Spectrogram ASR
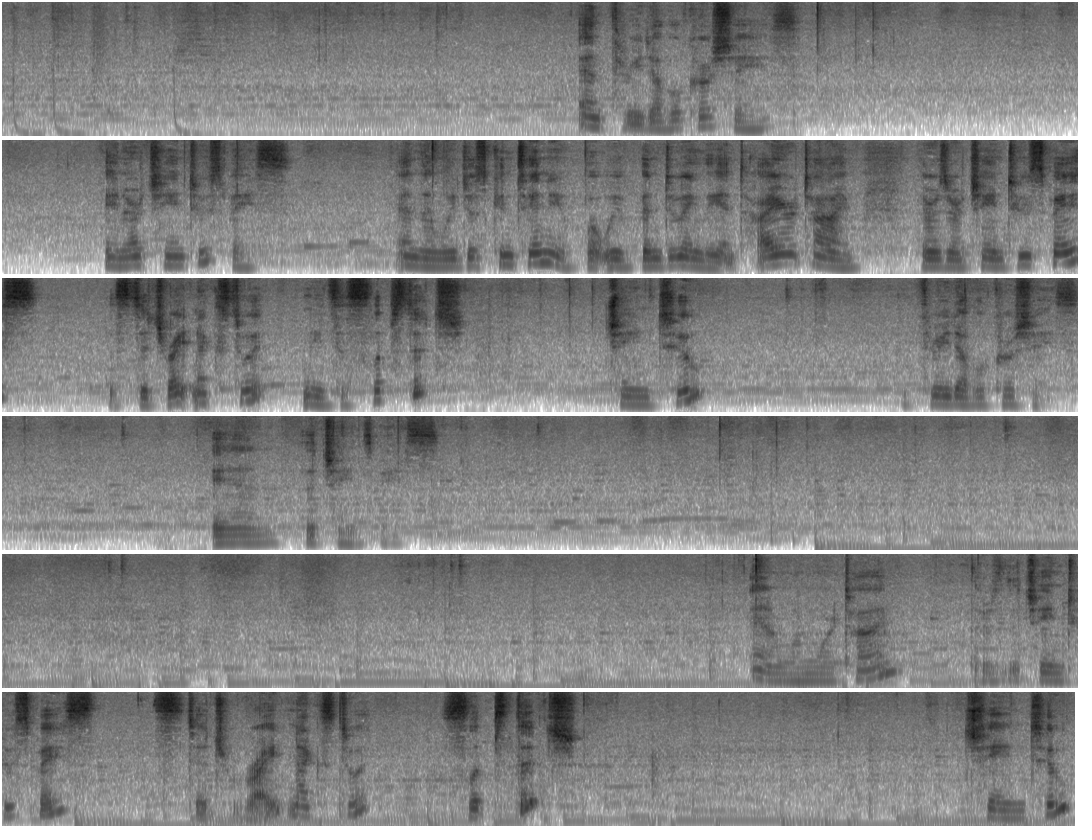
and three double crochets in our chain two space and then we just continue what we've been doing the entire time. There's our chain two space. The stitch right next to it needs a slip stitch. Chain two and three double crochets in the chain space. And one more time. There's the chain two space. Stitch right next to it slip stitch chain two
